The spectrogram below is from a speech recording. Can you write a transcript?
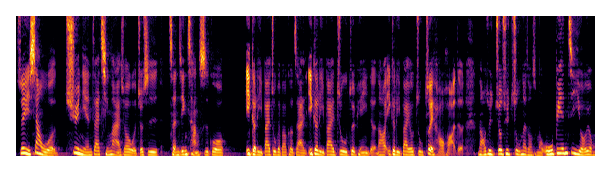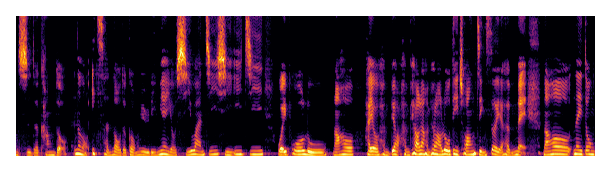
所以像我去年在清迈的时候，我就是曾经尝试过。一个礼拜住背包客栈，一个礼拜住最便宜的，然后一个礼拜又住最豪华的，然后去就去住那种什么无边际游泳池的 condo，那种一层楼的公寓，里面有洗碗机、洗衣机、微波炉，然后还有很漂很漂亮、很漂亮的落地窗，景色也很美。然后那栋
